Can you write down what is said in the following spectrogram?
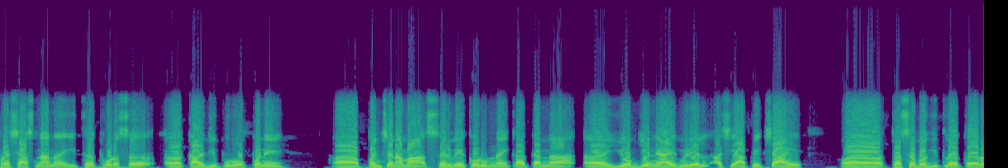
प्रशासनानं इथं थोडंसं काळजीपूर्वकपणे पंचनामा सर्वे करून नाही का त्यांना योग्य न्याय मिळेल अशी अपेक्षा आहे. तसं बघितलं तर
